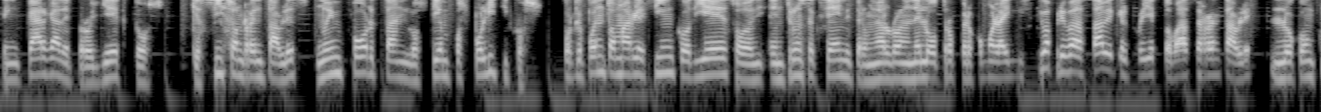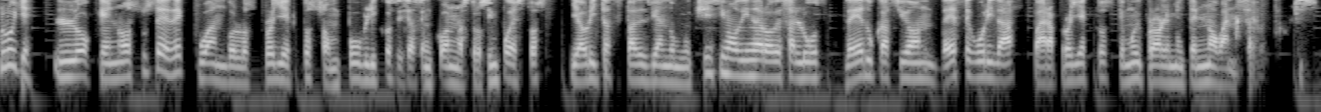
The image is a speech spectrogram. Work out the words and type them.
se encarga de proyectos que sí son rentables, no importan los tiempos políticos, porque pueden tomarle 5, 10 o entre un sexenio y terminarlo en el otro, pero como la iniciativa privada sabe que el proyecto va a ser rentable, lo concluye. Lo que no sucede cuando los proyectos son públicos y se hacen con nuestros impuestos y ahorita se está desviando muchísimo dinero de salud, de educación, de seguridad para proyectos que muy probablemente no van a ser rentables.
